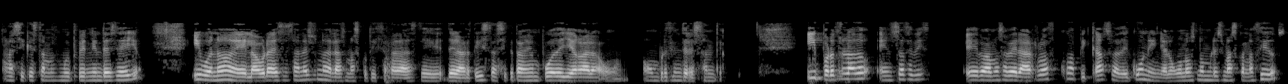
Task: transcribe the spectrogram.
así que estamos muy pendientes de ello. Y bueno, la obra de Cézanne es una de las más cotizadas del artista, así que también puede llegar a un precio interesante. Y por otro lado, en Sotheby's eh, vamos a ver a Rothko, a Picasso, a de Kooning y algunos nombres más conocidos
